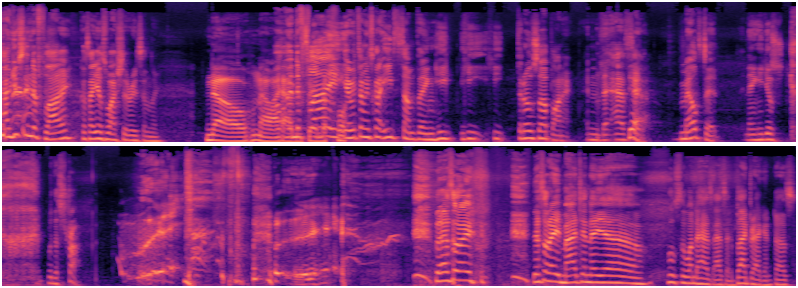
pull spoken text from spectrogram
have you seen The Fly? Because I just watched it recently. no, no, I haven't. and the fly, Fly. every time he's gonna eat something, he he he throws up on it, and the acid Yeah. melts it, and then he just with a straw. that's what I that's what I imagine. A uh, who's the one that has acid? Black Dragon does.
